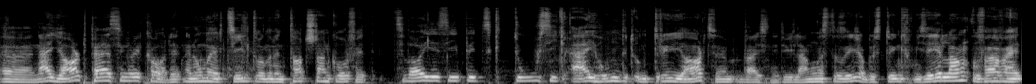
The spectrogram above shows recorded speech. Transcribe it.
äh, nein, Yard-Passing-Rekord. Er hat nur erzielt, als er einen Touchdown geworfen hat. 72.103 Yards. Ich weiß nicht, wie lang das ist, aber es dünkt mich sehr lang. Auf jeden Fall hat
